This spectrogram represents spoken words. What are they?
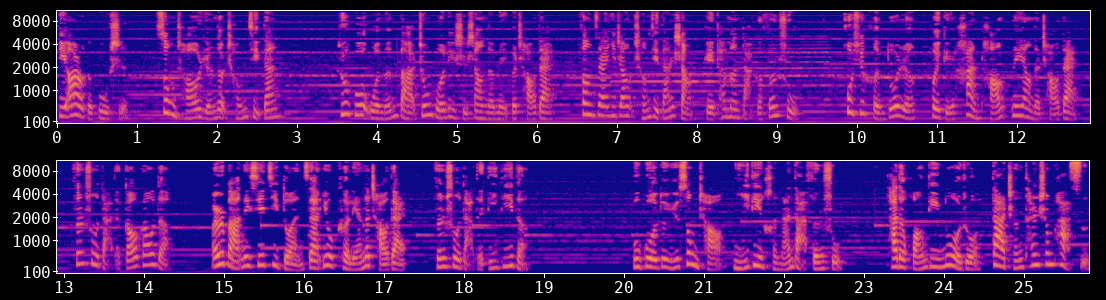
第二个故事：宋朝人的成绩单。如果我们把中国历史上的每个朝代放在一张成绩单上，给他们打个分数，或许很多人会给汉唐那样的朝代分数打得高高的，而把那些既短暂又可怜的朝代分数打得低低的。不过，对于宋朝，你一定很难打分数。他的皇帝懦弱，大臣贪生怕死，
